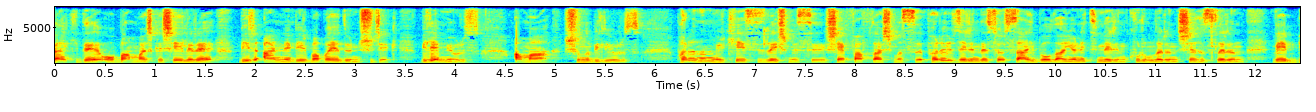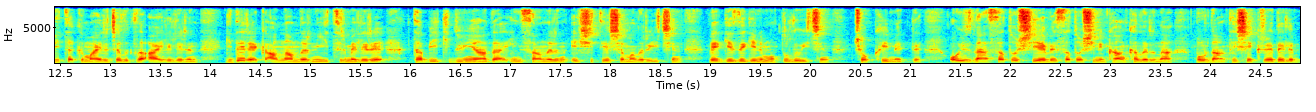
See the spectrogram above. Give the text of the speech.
Belki de o bambaşka şeylere bir anne, bir babaya dönüşecek. Bilemiyoruz. Ama şunu biliyoruz. Paranın mülkiyetsizleşmesi, şeffaflaşması, para üzerinde söz sahibi olan yönetimlerin, kurumların, şahısların ve bir takım ayrıcalıklı ailelerin giderek anlamlarını yitirmeleri tabii ki dünyada insanların eşit yaşamaları için ve gezegenin mutluluğu için çok kıymetli. O yüzden Satoshi'ye ve Satoshi'nin kankalarına buradan teşekkür edelim.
